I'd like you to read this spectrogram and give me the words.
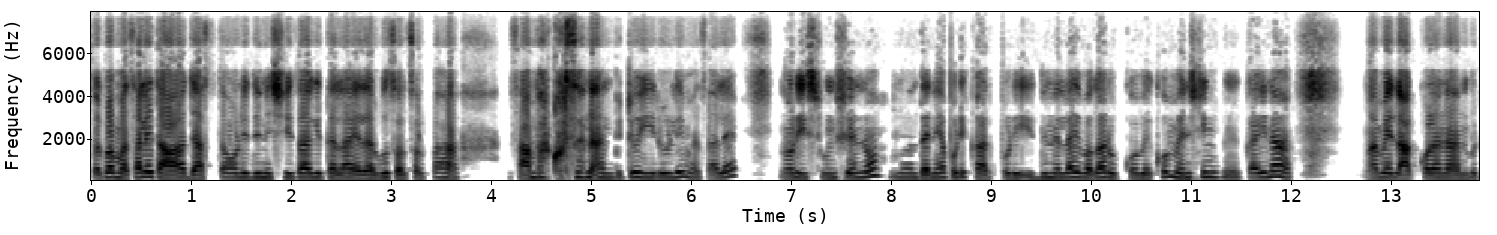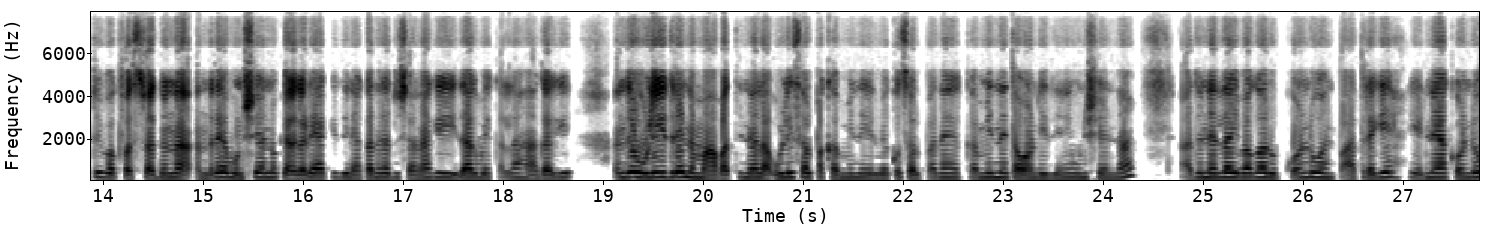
ಸ್ವಲ್ಪ ಮಸಾಲೆ ತಾ, ಜಾಸ್ತಿ ತಗೊಂಡಿದ್ದೀನಿ. ಶೀತ ಆಗಿತ್ತಲ್ಲ, ಎಲ್ಲರಿಗೂ ಸ್ವಲ್ಪ ಸ್ವಲ್ಪ ಸಾಂಬಾರು ಕೊಡ್ಸೋಣ ಅಂದ್ಬಿಟ್ಟು ಈರುಳ್ಳಿ, ಮಸಾಲೆ, ನೋಡಿ ಇಷ್ಟು ಹುಣಸೆಹಣ್ಣು, ಧನಿಯಾ ಪುಡಿ, ಖಾರದ ಪುಡಿ, ಇದನ್ನೆಲ್ಲ ಇವಾಗ ರುಬ್ಕೋಬೇಕು. ಮೆಣಸಿನ್ಕಾಯಿನ ಆಮೇಲೆ ಹಾಕ್ಕೊಳ್ಳೋಣ ಅಂದ್ಬಿಟ್ಟು ಇವಾಗ ಫಸ್ಟ್ ಅದನ್ನು, ಅಂದರೆ ಹುಣಸೆಹಣ್ಣು ಕೆಳಗಡೆ ಹಾಕಿದ್ದೀನಿ. ಯಾಕಂದರೆ ಅದು ಚೆನ್ನಾಗಿ ಇದಾಗಬೇಕಲ್ಲ, ಹಾಗಾಗಿ ಅಂದರೆ ಹುಳಿ ಇದ್ದರೆ ನಮ್ಮ ಮಾವ ತಿನ್ನಲ್ಲ ಹುಳಿ ಸ್ವಲ್ಪ ಕಮ್ಮಿನೇ ಇರಬೇಕು. ಸ್ವಲ್ಪನೇ ಕಮ್ಮಿನೇ ತೊಗೊಂಡಿದ್ದೀನಿ ಹುಣಸೆಹಣ್ಣ ಅದನ್ನೆಲ್ಲ ಇವಾಗ ರುಬ್ಕೊಂಡು ಒಂದು ಪಾತ್ರೆಗೆ ಎಣ್ಣೆ ಹಾಕ್ಕೊಂಡು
